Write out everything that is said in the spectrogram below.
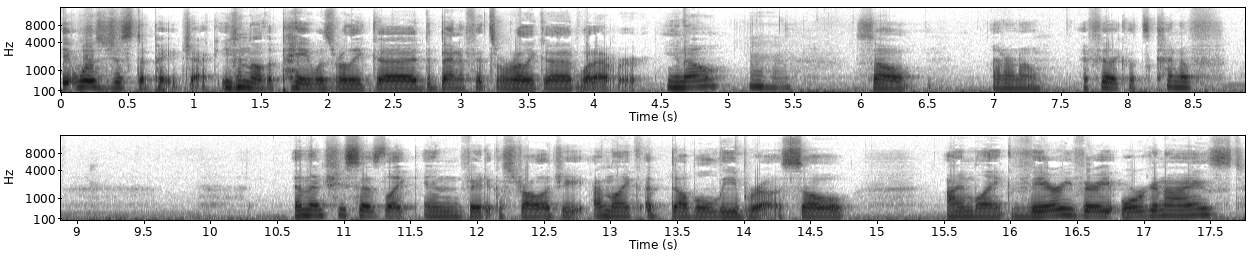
it was just a paycheck. Even though the pay was really good, the benefits were really good, whatever. You know. So, I don't know. I feel like that's kind of. And then she says, like, in Vedic astrology, I'm like a double Libra. So, I'm like very, very organized,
